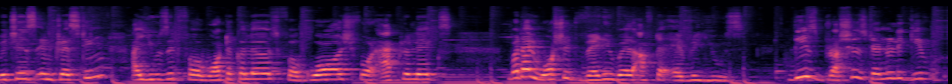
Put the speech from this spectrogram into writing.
which is interesting. I use it for watercolors, for gouache, for acrylics but I wash it very well after every use. These brushes generally give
